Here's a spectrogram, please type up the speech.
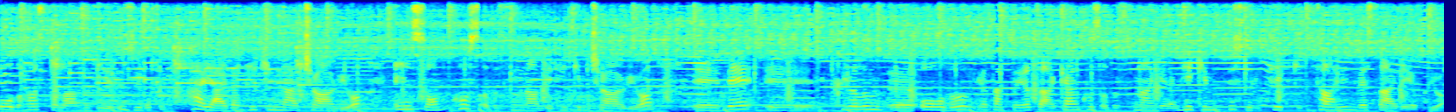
oğlu hastalandı diye üzülüp her yerden hekimler çağırıyor. En son Kos adasından bir hekim çağırıyor Ee, ve e, kralın e, oğlu yatakta yatarken Kos adasından gelen hekim bir sürü tetkik, tahlil vesaire yapıyor.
